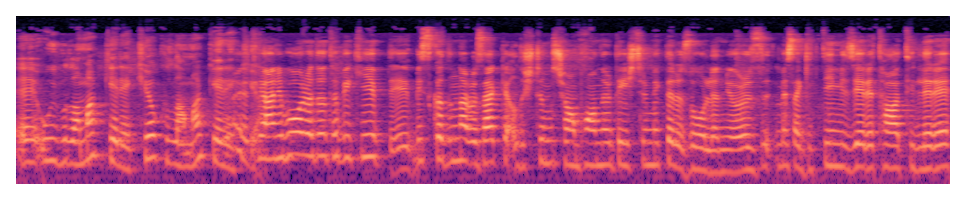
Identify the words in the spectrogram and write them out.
e, uygulamak gerekiyor, kullanmak gerekiyor. Evet, yani bu arada tabii ki e, biz kadınlar özellikle alıştığımız şampuanları değiştirmekte de zorlanıyoruz. Mesela gittiğimiz yere, tatillere,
